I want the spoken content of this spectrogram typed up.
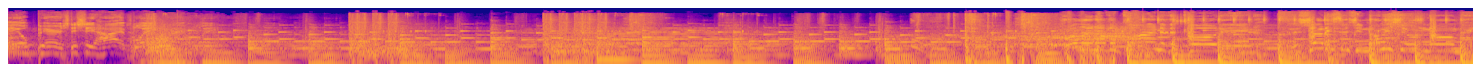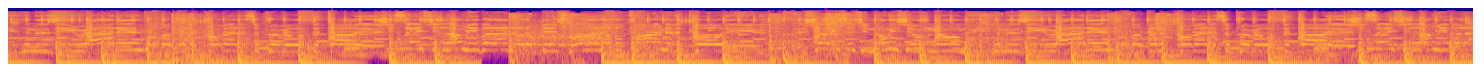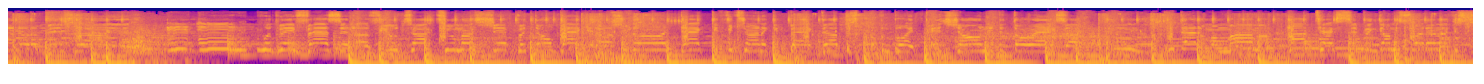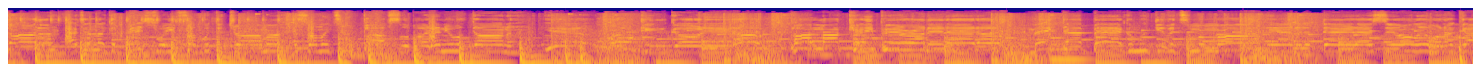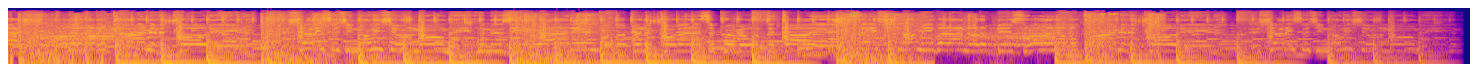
Hey, old Paris. this shit high, boy. it up. You talk too much shit, but don't back it up. Shoot on deck if you're trying to get backed up. It's open boy, bitch, on it.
